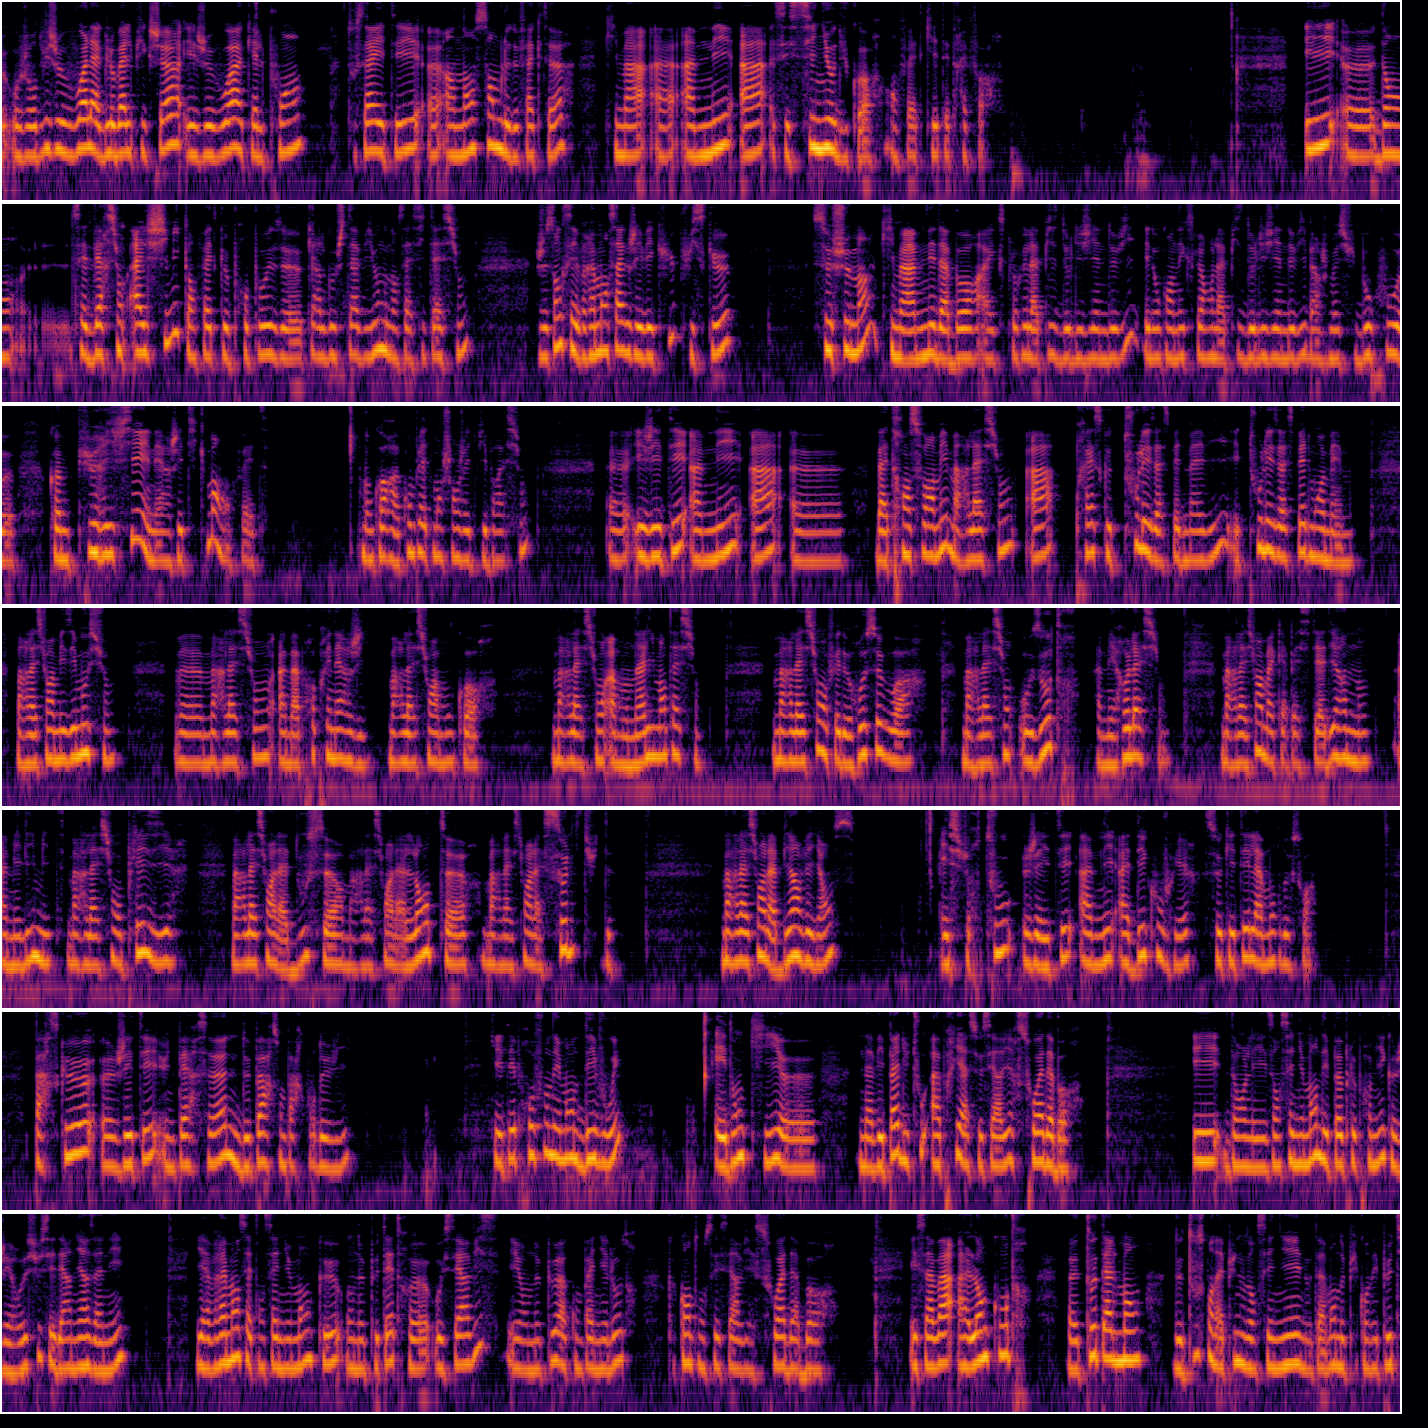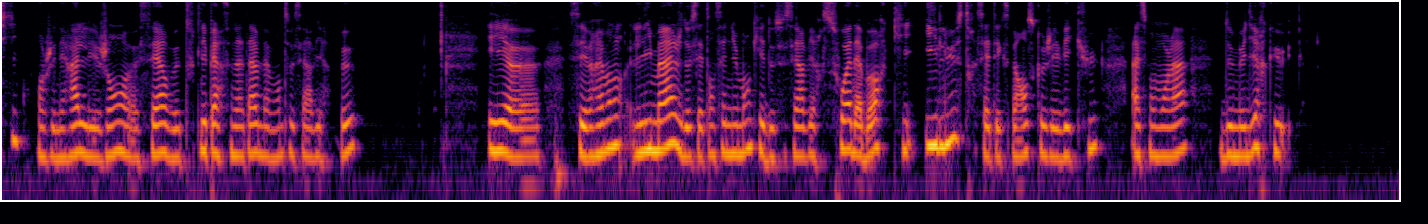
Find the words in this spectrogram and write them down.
aujourd'hui je vois la global picture et je vois à quel point tout ça a été euh, un ensemble de facteurs qui m'a amené à ces signaux du corps en fait qui étaient très forts. Et dans cette version alchimique en fait que propose Carl Gustav Jung dans sa citation, je sens que c'est vraiment ça que j'ai vécu puisque ce chemin qui m'a amené d'abord à explorer la piste de l'hygiène de vie. Et donc en explorant la piste de l'hygiène de vie, ben, je me suis beaucoup euh, comme purifiée énergétiquement en fait. Mon corps a complètement changé de vibration. Euh, et j'ai été amenée à euh, bah, transformer ma relation à presque tous les aspects de ma vie et tous les aspects de moi-même. Ma relation à mes émotions, ma relation à ma propre énergie, ma relation à mon corps, ma relation à mon alimentation, ma relation au fait de recevoir, ma relation aux autres, à mes relations, ma relation à ma capacité à dire non, à mes limites, ma relation au plaisir, ma relation à la douceur, ma relation à la lenteur, ma relation à la solitude, ma relation à la bienveillance. Et surtout, j'ai été amenée à découvrir ce qu'était l'amour de soi. Parce que euh, j'étais une personne, de par son parcours de vie, qui était profondément dévouée et donc qui euh, n'avait pas du tout appris à se servir soi d'abord. Et dans les enseignements des peuples premiers que j'ai reçus ces dernières années, il y a vraiment cet enseignement que on ne peut être euh, au service et on ne peut accompagner l'autre que quand on s'est servi soi d'abord. Et ça va à l'encontre euh, totalement de tout ce qu'on a pu nous enseigner, notamment depuis qu'on est petit. En général, les gens euh, servent toutes les personnes à table avant de se servir eux. Et c'est vraiment l'image de cet enseignement qui est de se servir soi d'abord qui illustre cette expérience que j'ai vécue à ce moment-là, de me dire que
